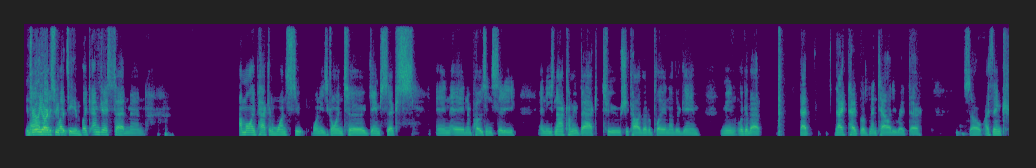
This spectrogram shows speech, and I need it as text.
It's No, really hard like- to sweep a team. Like MJ said, man, I'm only packing one suit when he's going to game six in an opposing city, and he's not coming back to Chicago to play another game. I mean, look at that. That that type of mentality right there. So I think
